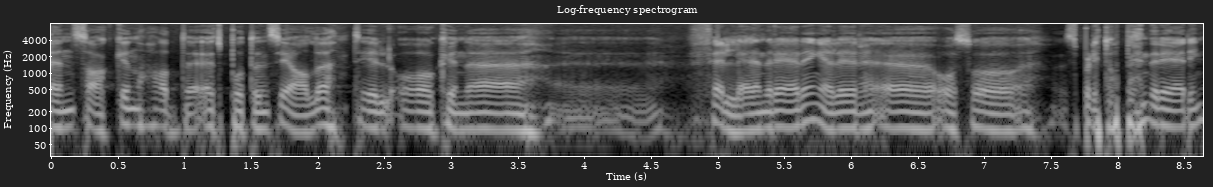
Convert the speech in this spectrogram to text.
den saken hadde et potensial til å kunne felle en regjering, eller også splitte opp en regjering.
